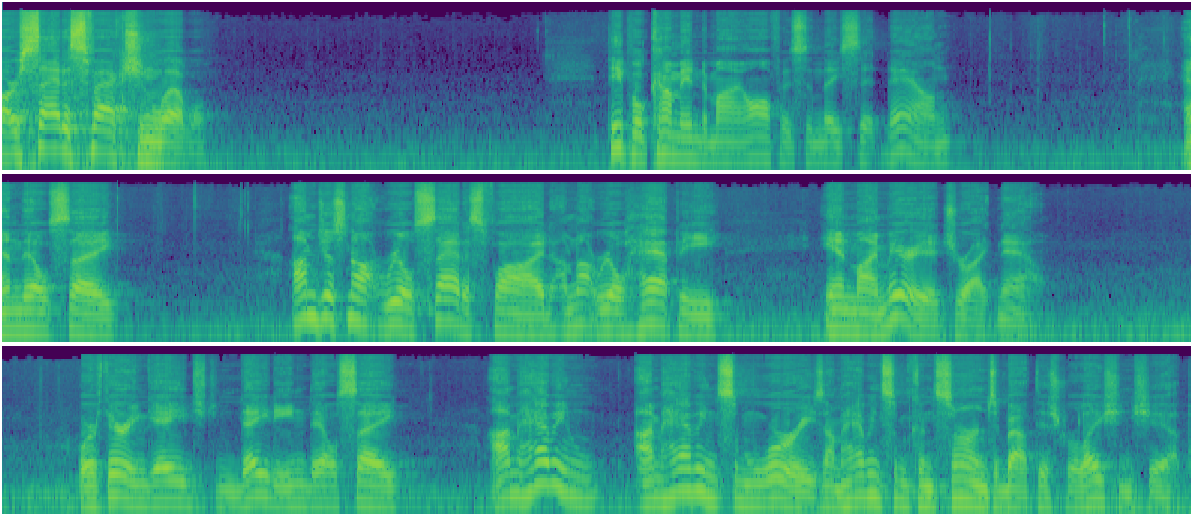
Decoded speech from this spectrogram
our satisfaction level. People come into my office and they sit down and they'll say, I'm just not real satisfied. I'm not real happy in my marriage right now. Or if they're engaged in dating, they'll say, I'm having, I'm having some worries. I'm having some concerns about this relationship.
